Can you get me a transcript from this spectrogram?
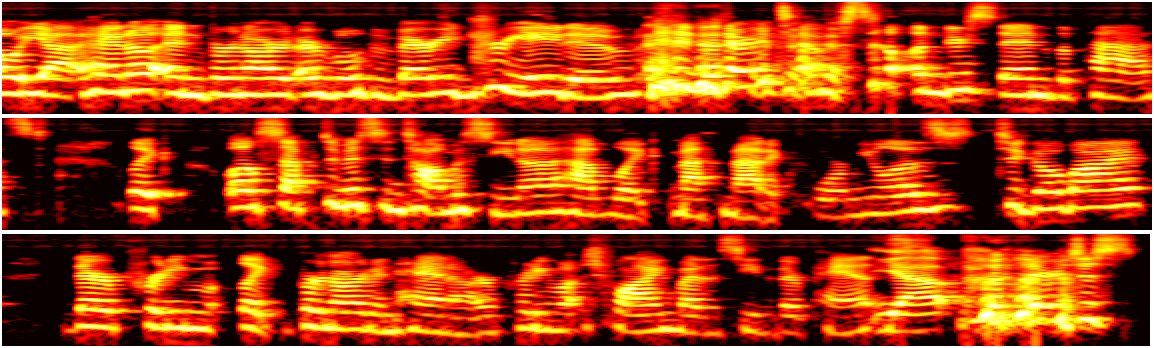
oh yeah hannah and bernard are both very creative in their attempts to understand the past like while septimus and thomasina have like mathematic formulas to go by they're pretty mu- like bernard and hannah are pretty much flying by the seat of their pants Yep. they're just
